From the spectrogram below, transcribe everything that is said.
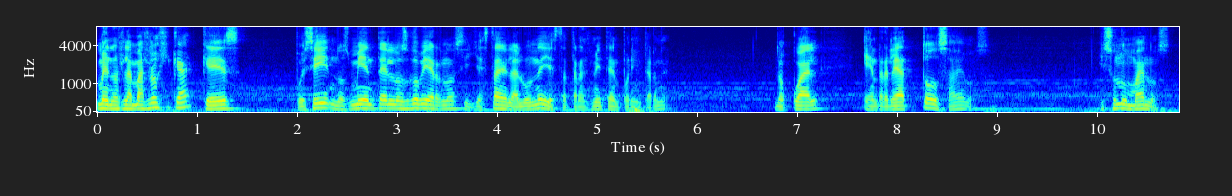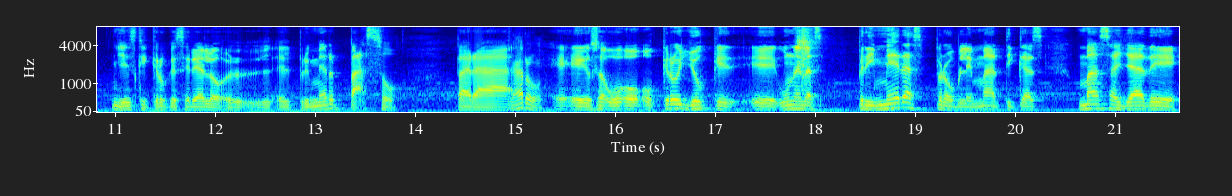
Menos la más lógica, que es, pues sí, nos mienten los gobiernos y ya están en la luna y hasta transmiten por internet. Lo cual, en realidad, todos sabemos y son humanos. Y es que creo que sería lo, el, primer paso para... Claro. Eh, eh, o, sea, o, o, creo yo que eh, una de las primeras problemáticas, más allá de,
